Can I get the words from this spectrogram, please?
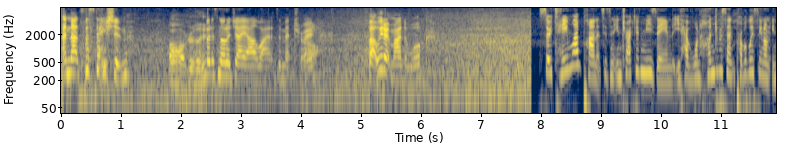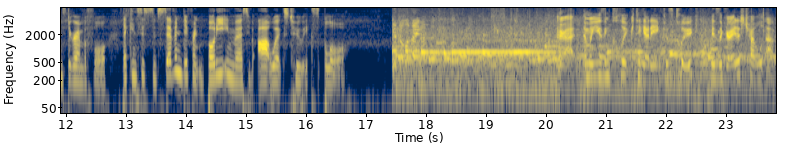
And that's the station, Oh, really? but it's not a JR line, it's a metro. Oh. But we don't mind a walk. So, Team Lab Planets is an interactive museum that you have 100% probably seen on Instagram before that consists of seven different body immersive artworks to explore. All right, and we're using Klook to get in because Klook is the greatest travel app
